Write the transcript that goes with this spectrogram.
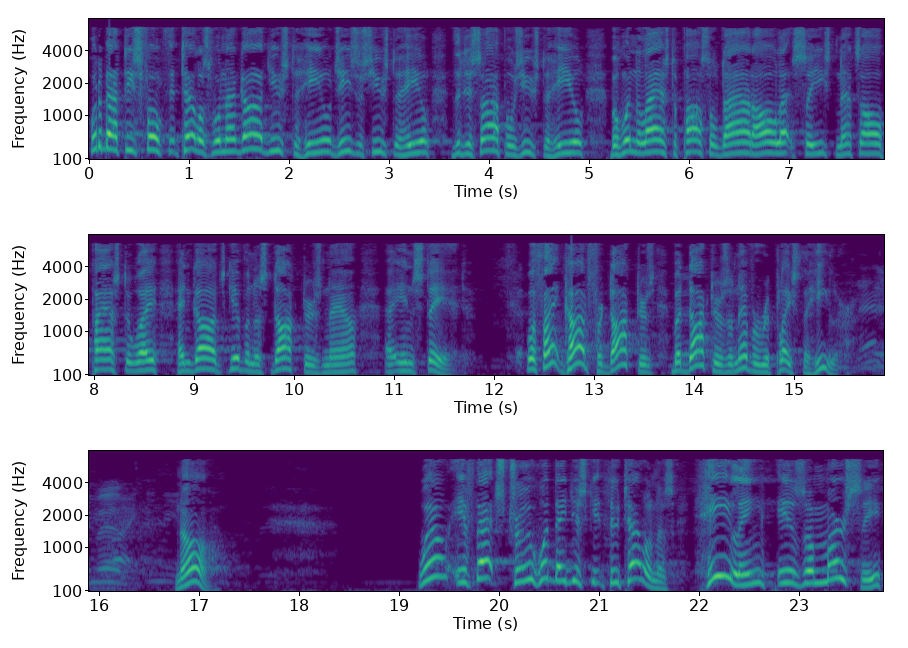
What about these folk that tell us, well now God used to heal, Jesus used to heal, the disciples used to heal, but when the last apostle died, all that ceased and that's all passed away and God's given us doctors now uh, instead. Well thank God for doctors, but doctors will never replace the healer. Amen. No. Well, if that's true, what they just get through telling us? Healing is a mercy,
